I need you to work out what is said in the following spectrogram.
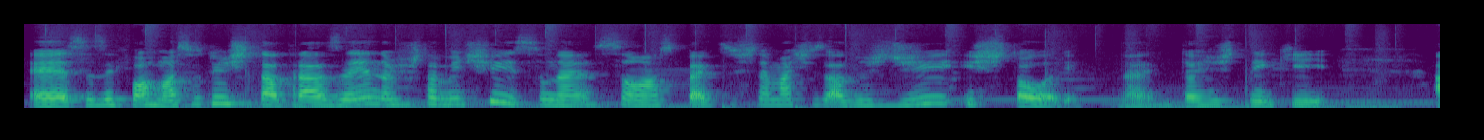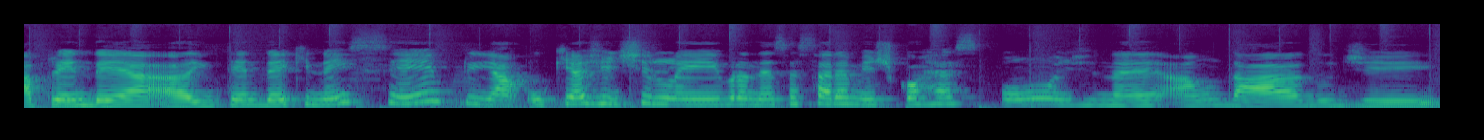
essas informações que a gente está trazendo é justamente isso, né? São aspectos sistematizados de história, né? Então a gente tem que aprender a entender que nem sempre o que a gente lembra necessariamente corresponde, né, a um dado de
